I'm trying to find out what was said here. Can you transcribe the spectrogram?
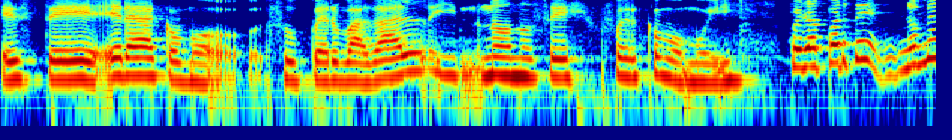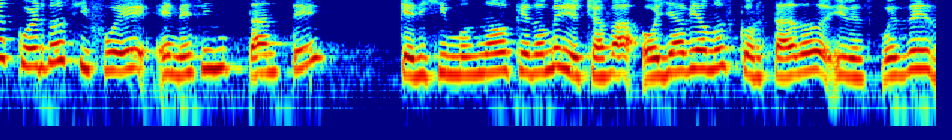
este, era como súper vagal y no, no sé, fue como muy... Pero aparte, no me acuerdo si fue en ese instante que dijimos, no, quedó medio chafa, o ya habíamos cortado y después de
